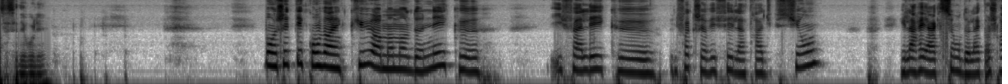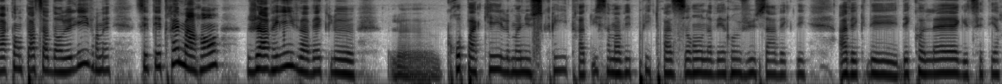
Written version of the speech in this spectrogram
s'est déroulé? Bon, j'étais convaincue à un moment donné que il fallait que, une fois que j'avais fait la traduction et la réaction de Lacan, je raconte pas ça dans le livre, mais c'était très marrant. J'arrive avec le, le gros paquet, le manuscrit traduit, ça m'avait pris trois ans. On avait revu ça avec des, avec des, des collègues, etc.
